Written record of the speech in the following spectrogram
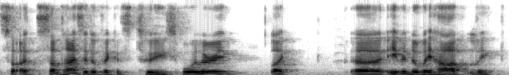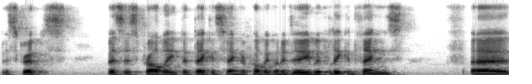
So uh, sometimes I don't think it's too spoilery. Like uh, even though we have leaked the scripts, this is probably the biggest thing they're probably going to do with leaking things, uh,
